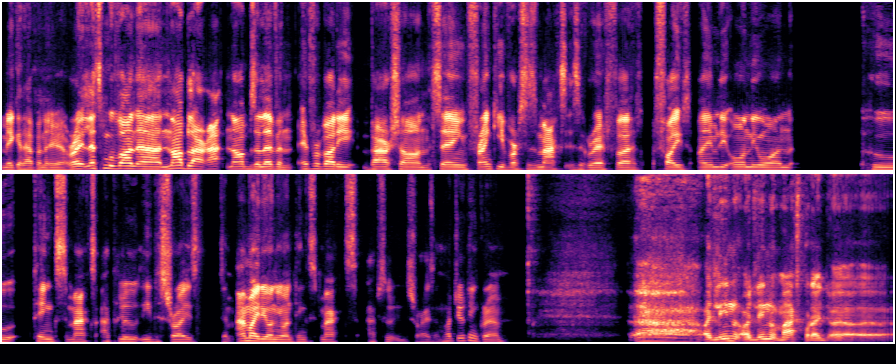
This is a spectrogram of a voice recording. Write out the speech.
Make it happen anyway. Right, let's move on. Uh, Noblar at Knobs11. Everybody, bar Sean, saying Frankie versus Max is a great fight. I am the only one who thinks Max absolutely destroys him. Am I the only one who thinks Max absolutely destroys him? What do you think, Graham? Uh, I'd lean, I'd lean with Max, but I, uh,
